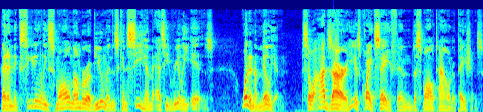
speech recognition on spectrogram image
that an exceedingly small number of humans can see him as he really is. One in a million. So odds are he is quite safe in the small town of Patience.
